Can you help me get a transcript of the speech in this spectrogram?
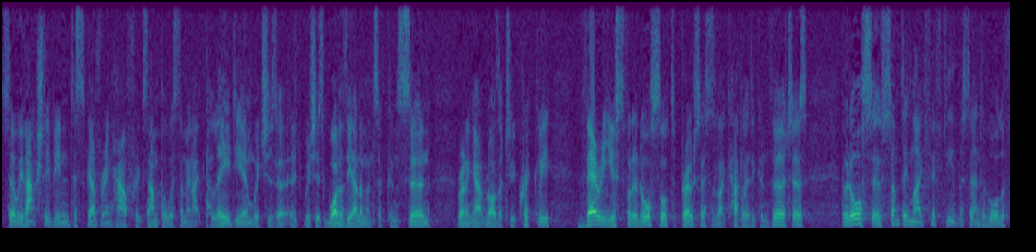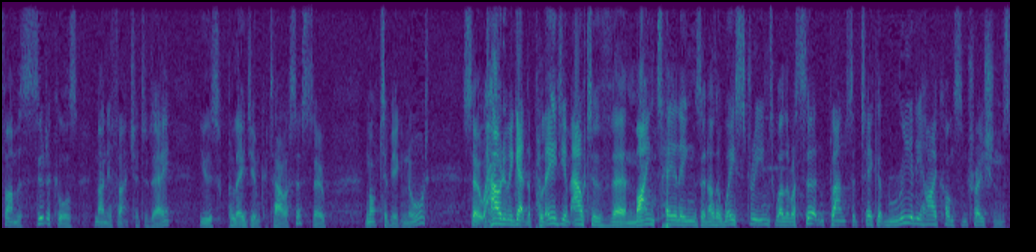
So we've actually been discovering how, for example, with something like palladium, which is, a, which is one of the elements of concern, running out rather too quickly, very useful in all sorts of processes like catalytic converters, but also something like 15% of all the pharmaceuticals manufactured today use palladium catalysis, so not to be ignored. So how do we get the palladium out of uh, mine tailings and other waste streams? Well, there are certain plants that take up really high concentrations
